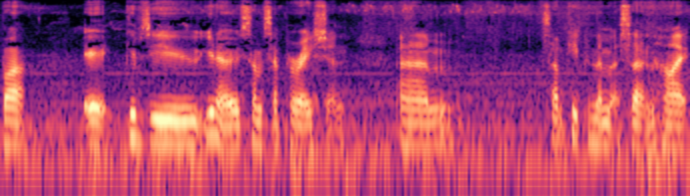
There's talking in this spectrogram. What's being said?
but it gives you, you know, some separation. Um, so I'm keeping them at a certain height.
